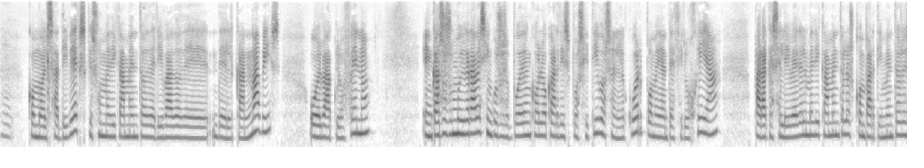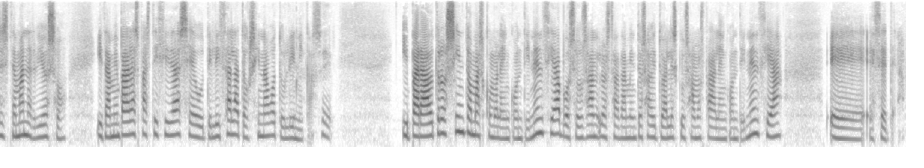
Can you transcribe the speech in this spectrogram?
mm. como el Sativex, que es un medicamento derivado del cannabis, o el baclofeno. En casos muy graves incluso se pueden colocar dispositivos en el cuerpo mediante cirugía para que se libere el medicamento en los compartimentos del sistema nervioso. Y también para la espasticidad se utiliza la toxina botulínica. Y para otros síntomas como la incontinencia, pues se usan los tratamientos habituales que usamos para la incontinencia, eh, etcétera.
